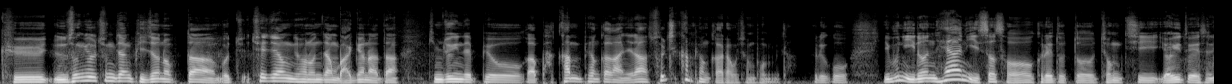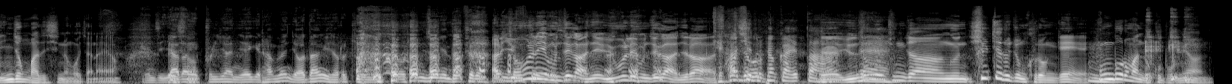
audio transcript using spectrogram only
그 윤석열 총장 비전 없다, 뭐 최재형 전 원장 막연하다, 김종인 대표가 박한 평가가 아니라 솔직한 평가라고 저는 봅니다. 그리고 이분이 이런 해안이 있어서 그래도 또 정치 여의도에서는 인정받으시는 거잖아요. 이제 야당이 불리한 얘기를 하면 여당이 저렇게 김정인 대표를 아니 유불리의 문제가 아니에요. 유불리의 문제가 아니라 객관적으로 평가했다. 네, 윤석열 네. 총장은 실제로 좀 그런 게 음. 행보로만 놓고 보면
